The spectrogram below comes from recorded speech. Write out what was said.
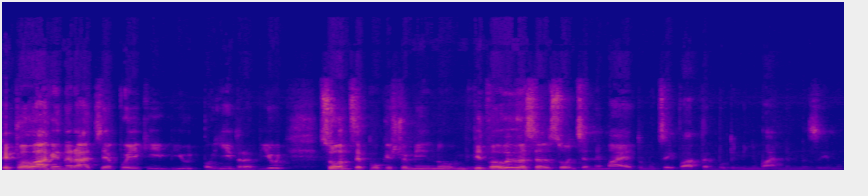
теплова генерація, по якій б'ють, по гідра б'ють. Сонце поки що ну, відвалилося, сонця немає, тому цей фактор буде мінімальним на зиму.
